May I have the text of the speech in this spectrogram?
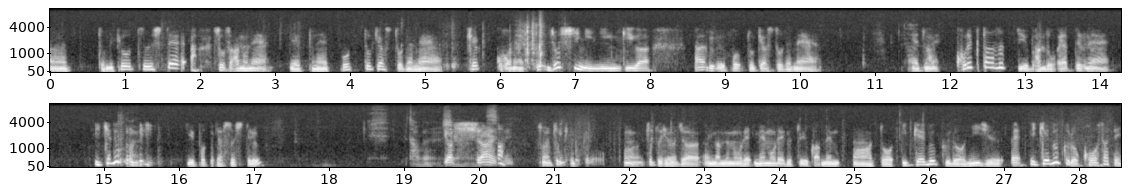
ーっとね、共通して、あ、そうそう、あのね、えーっとね、ポッドキャストでね、結構ね、女子に人気があるポッドキャストでね、えーっとね、コレクターズっていうバンドがやってるね、池袋ミュージッっていうポッドキャスト知ってる？多分いや、知らないですね。そうちょっと。うん、ちょっと今、じゃあ、今メモれ、メモれるというか、メモあーと、池袋20、え、池袋交差点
